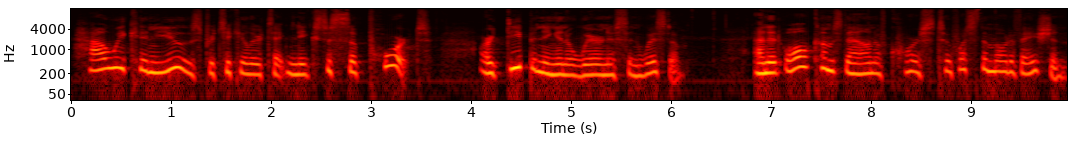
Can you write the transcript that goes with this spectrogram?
how we can use particular techniques to support our deepening in awareness and wisdom. And it all comes down, of course, to what's the motivation?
